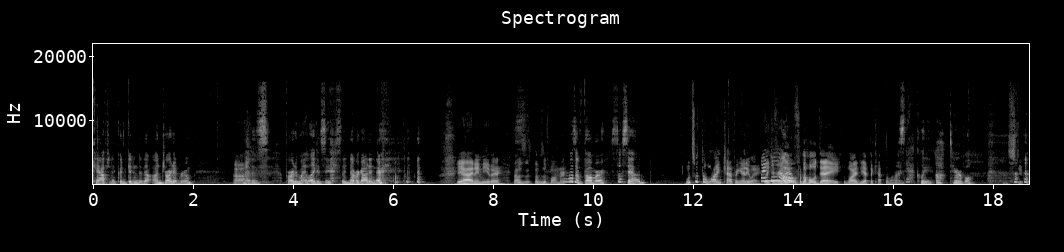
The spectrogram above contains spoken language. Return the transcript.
capped and I couldn't get into the Uncharted room, Uh, that is part of my legacy. I never got in there. yeah, I didn't either. That was a, that was a bummer. It was a bummer. So sad. What's with the line capping anyway? I like if you're there for the whole day, why do you have to cap the line? Exactly. Oh, terrible. It's stupid.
